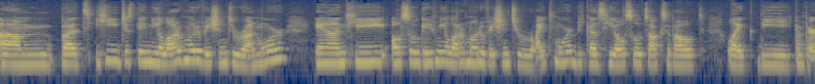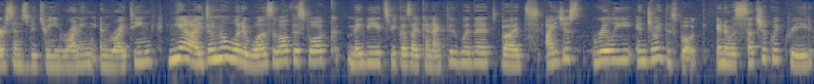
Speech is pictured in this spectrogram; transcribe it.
Um, but he just gave me a lot of motivation to run more and he also gave me a lot of motivation to write more because he also talks about like the comparisons between running and writing. And yeah, I don't know what it was about this book. Maybe it's because I connected with it, but I just really enjoyed this book and it was such a quick read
